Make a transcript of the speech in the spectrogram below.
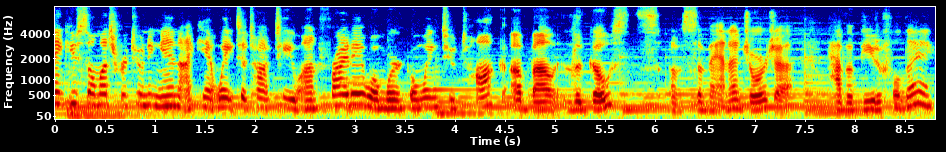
Thank you so much for tuning in. I can't wait to talk to you on Friday when we're going to talk about the ghosts of Savannah, Georgia. Have a beautiful day.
